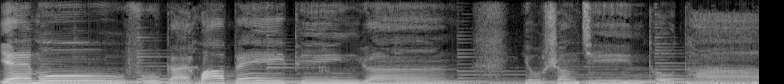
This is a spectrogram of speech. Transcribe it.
夜幕覆盖华北平原，忧伤浸透他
